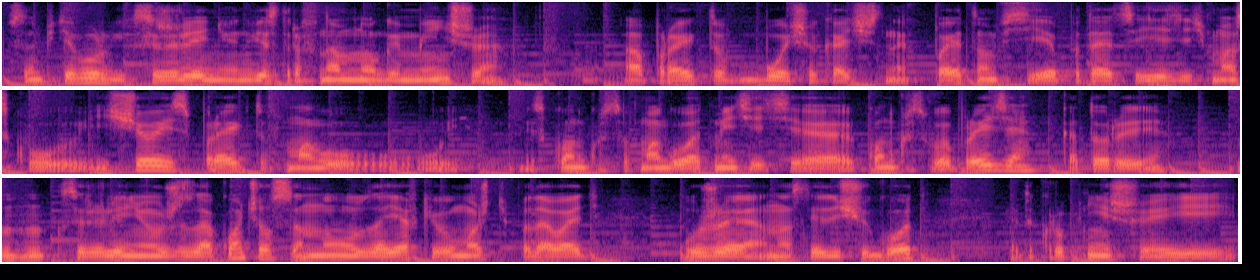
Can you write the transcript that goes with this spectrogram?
В Санкт-Петербурге, к сожалению, инвесторов намного меньше а проектов больше качественных. Поэтому все пытаются ездить в Москву. Еще из проектов могу, ой, из конкурсов могу отметить э, конкурс в WebRazy, который, угу. к сожалению, уже закончился, но заявки вы можете подавать уже на следующий год. Это крупнейший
